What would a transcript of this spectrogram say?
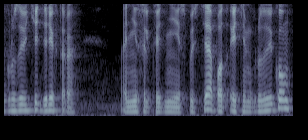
э, грузовике директора. А несколько дней спустя под этим грузовиком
